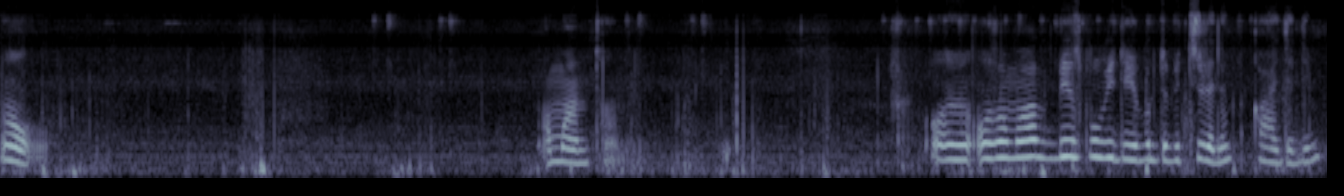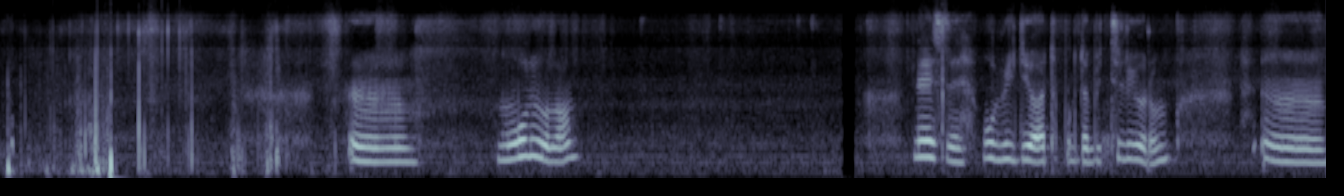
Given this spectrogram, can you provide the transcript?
Oo. Aman tanrım. O, o zaman biz bu videoyu burada bitirelim. Kaydedeyim. Ee, ne oluyor lan? Neyse bu videoyu artık burada bitiriyorum. Ee,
